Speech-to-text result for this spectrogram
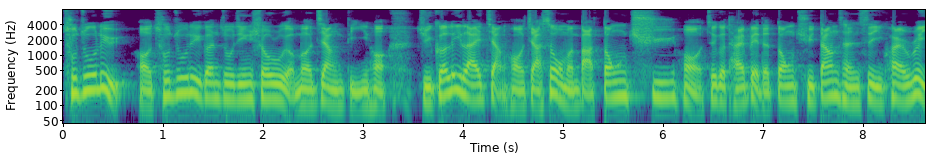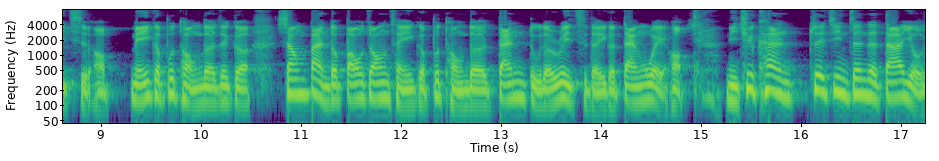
出租率哦，出租率跟租金收入有没有降低哈？举个例来讲哈，假设我们把东区哦，这个台北的东区当成是一块 REITs 哦，每一个不同的这个商办都包装成一个不同的单独的 REITs 的一个单位哈，你去看最近真的大家有。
